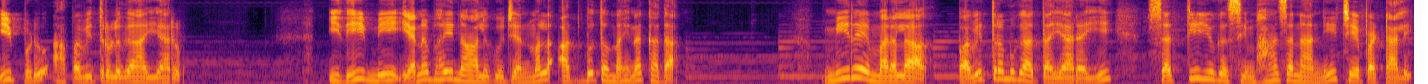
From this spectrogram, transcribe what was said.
ఇప్పుడు అపవిత్రులుగా అయ్యారు. ఇది మీ ఎనభై నాలుగు జన్మల అద్భుతమైన కథ. మీరే మరలా పవిత్రముగా తయారయ్యి సత్యయుగ సింహాసనాన్ని చేపట్టాలి.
